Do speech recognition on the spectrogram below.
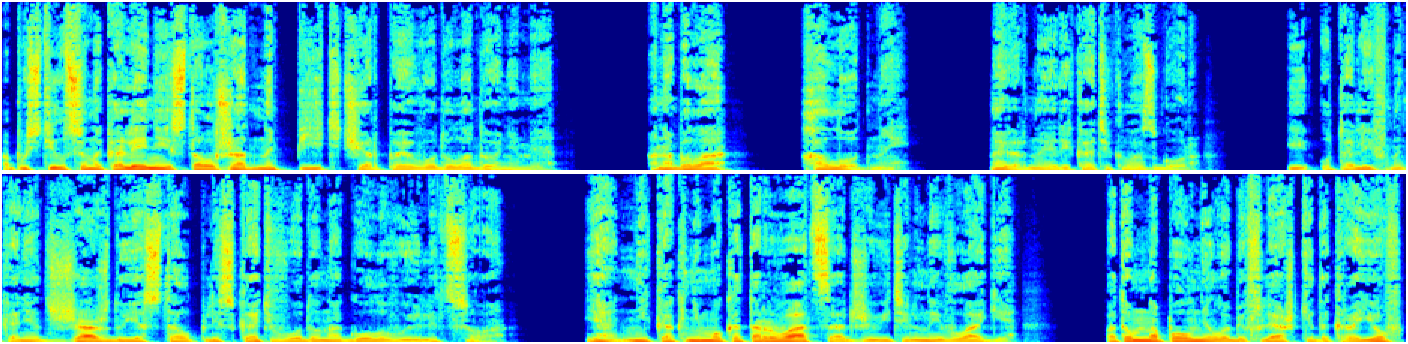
опустился на колени и стал жадно пить, черпая воду ладонями. Она была холодной. Наверное, река текла с гор. И, утолив, наконец, жажду, я стал плескать воду на голову и лицо. Я никак не мог оторваться от живительной влаги. Потом наполнил обе фляжки до краев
